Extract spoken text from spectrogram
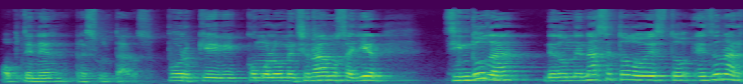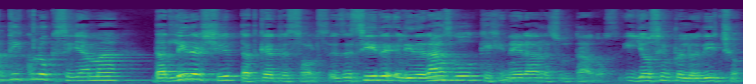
obtener resultados. Porque como lo mencionábamos ayer, sin duda, de donde nace todo esto es de un artículo que se llama That leadership that gets results, es decir, el liderazgo que genera resultados. Y yo siempre lo he dicho,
